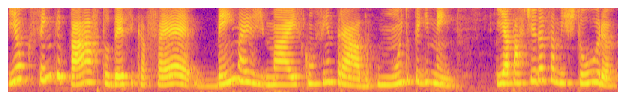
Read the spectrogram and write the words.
E eu sempre parto desse café bem mais, mais concentrado, com muito pigmento. E a partir dessa mistura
